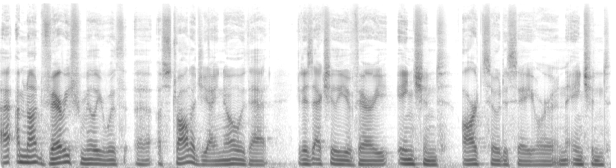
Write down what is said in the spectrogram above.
I, am not very familiar with uh, astrology. I know that it is actually a very ancient art, so to say, or an ancient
